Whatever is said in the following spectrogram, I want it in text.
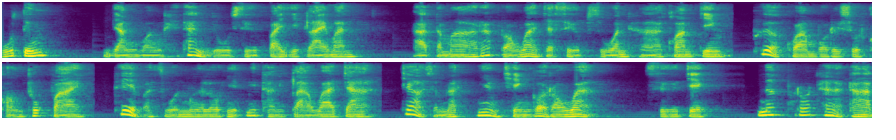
บูตึง ยังหวังให้ท่านอยู่สืบไปอีกหลายวัน อาตมารับรองว่าจะสืบสวนหาความจริง เพื่อความบริสุทธิ์ของทุกฝ่าย เทพอสูรเมือโลหิตไม่ทันกล่าววาจา เจ้าสำนักเมี่ยงเชงก็ร้องว่า สือเจก นักพรตห้าถาด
